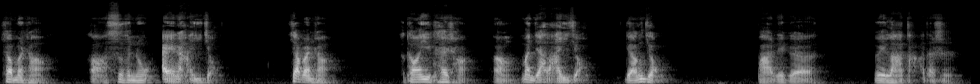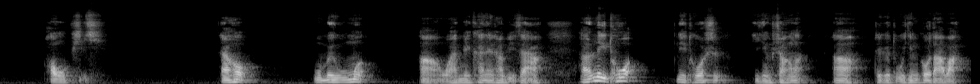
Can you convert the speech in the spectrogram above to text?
上半场啊四分钟挨纳一脚，下半场刚一开场啊曼加拉一脚，两脚把这个维拉打的是毫无脾气，然后。无眉无墨啊！我还没看那场比赛啊。然后内托，内托是已经伤了啊，这个毒性够大吧？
